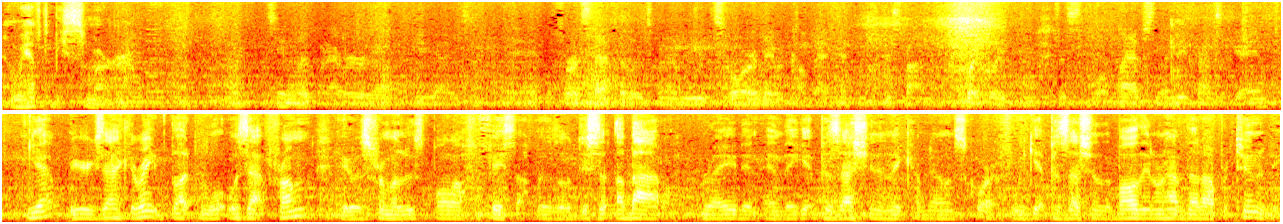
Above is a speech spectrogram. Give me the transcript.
And we have to be smarter. It seemed like whenever uh, you guys, in the first half at least, whenever you would score, they would come back and respond quickly just lapse in the defensive game. Yeah, you're exactly right. But what was that from? It was from a loose ball off a face-off. It was just a battle, right? And, and they get possession and they come down and score. If we get possession of the ball, they don't have that opportunity.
